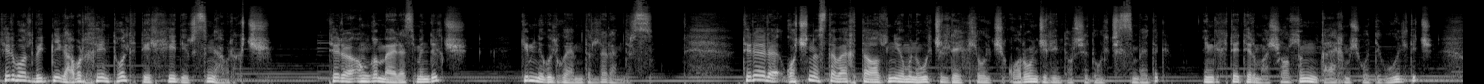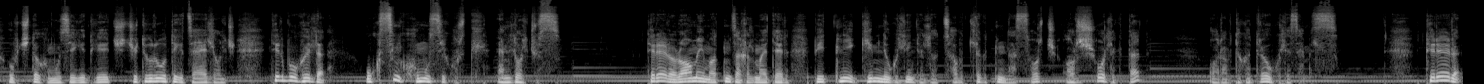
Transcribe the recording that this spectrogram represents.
Тэр бол биднийг аврахын тулд дэлхийд ирсэн аврагч. Тэр онгон байраас мэндэлж гим нүгэлгүй амьдралаар амьдарсан. Тэрээр 30 настай байхдаа олонний өмнө үйлчлэлд эхлүүлж 3 жилийн туршид үйлчилсэн байдаг. Ингэхдээ тэр маш олон гайхамшгуудыг үйлдэж, өвчтөө хүмүүсийг эдгэж, чөтгөрүүдийг зайлуулж, тэр бүхэл үгсэн хүмүүсийг хүртэл амьлуулж байсан. Тэрээр Ромын модон захалмай дээр бидний гим нүглийн төлөө цовдлогдсон нас сурч оршуулгадаад 3 дахь өдрөө өглөөс амилсан. Тэрээр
